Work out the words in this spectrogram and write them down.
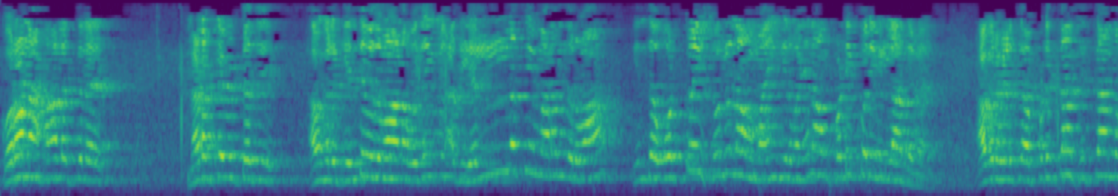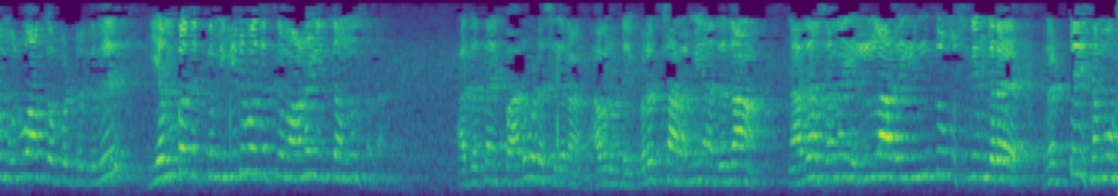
கொரோனா காலத்தில் நடக்க விட்டது அவங்களுக்கு எந்த விதமான உதவி அது எல்லாத்தையும் மறந்துடுவான். இந்த ஒற்றை சொல்லு நாம் மயங்கிடுவான். ஏன்னா அவன் படிப்பறிவு இல்லாதவன். அவர்களுக்கு அப்படித்தான் சித்தாந்தம் உருவாக்கப்பட்டிருக்குது. எண்பதுக்கும் இருபதுக்குமான யுத்தம்னு சொன்னாங்க. அதுதான் இப்போ அறுவடை செய்கிறாங்க அவருடைய பிரச்சாரமே அதுதான். நான் தான் சொன்னேன் எல்லாரும் இந்து முஸ்லீம்ங்கிற இரட்டை சமூக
